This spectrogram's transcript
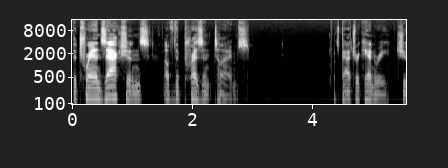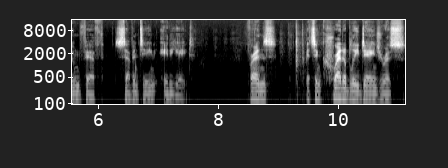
the transactions of the present times. That's Patrick Henry, June 5th, 1788. Friends, it's incredibly dangerous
